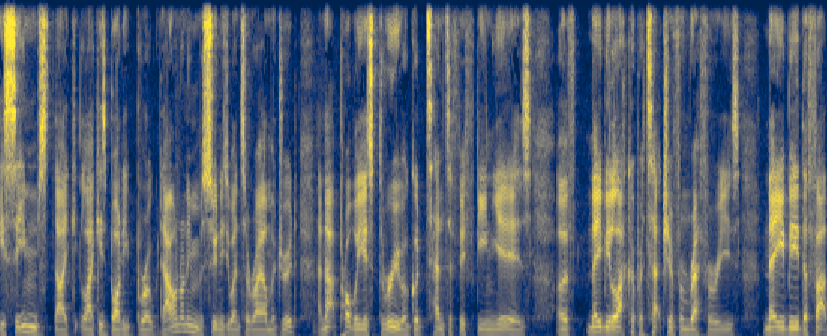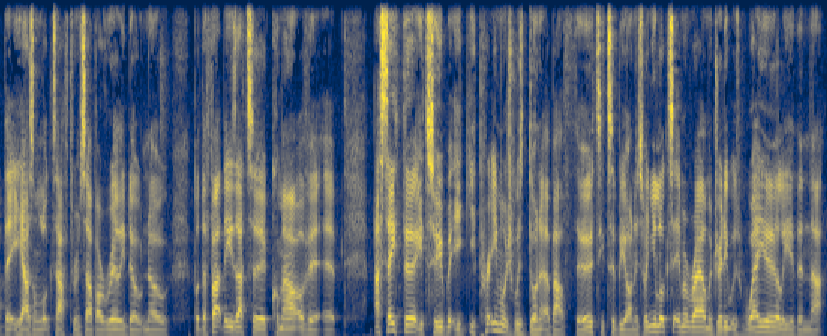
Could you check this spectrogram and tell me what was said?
he seems like like his body broke down on him as soon as he went to Real Madrid, and that probably is through a good ten to fifteen years of maybe lack of protection from referees, maybe the fact that he hasn't looked after himself. I really don't know, but the fact that he's had to come out of it. At, I say 32, but he, he pretty much was done at about 30, to be honest. When you looked at him at Real Madrid, it was way earlier than that.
